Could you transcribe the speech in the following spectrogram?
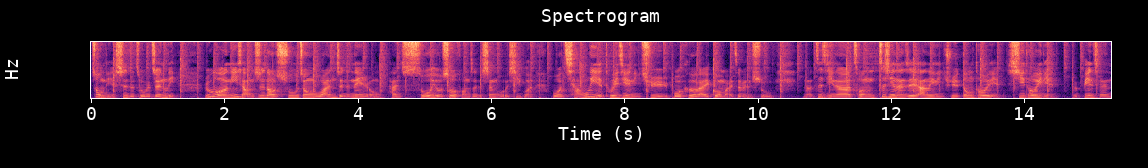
重点式的做个整理。如果你想知道书中完整的内容和所有受访者的生活习惯，我强烈推荐你去博客来购买这本书。那自己呢，从这些人这些案例里去东偷一点，西偷一点，就变成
